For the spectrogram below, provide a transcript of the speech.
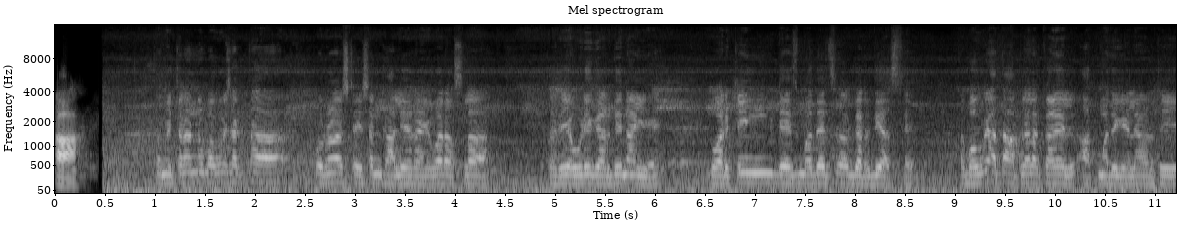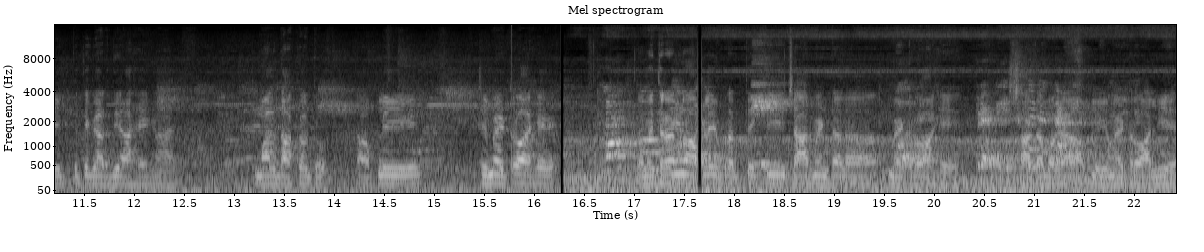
हा. तर मित्रांनो बघू शकता पूर्ण स्टेशन खाली रविवार असला तरी एवढी गर्दी नाही आहे वर्किंग डेजमध्येच गर्दी असते. तर बघूया आता आपल्याला कळेल आतमध्ये गेल्यावरती किती गर्दी आहे का नाही. तुम्हाला दाखवतो. तर आपली जी मेट्रो आहे तर मित्रांनो आपली प्रत्येकी चार मिनटाला मेट्रो आहे. आता बघा आपली मेट्रो आली आहे.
